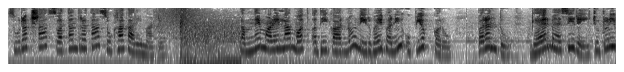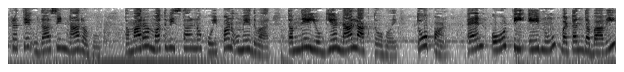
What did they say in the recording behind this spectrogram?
સુરક્ષા, સ્વતંત્રતા, સુખાકારી માટે. તમને મળેલા મત અધિકારનો નિર્ભય બની ઉપયોગ કરો. પરંતુ ઘેર બેસી રહી ચૂંટણી પ્રત્યે ઉદાસીન ના રહો. તમારા મત વિસ્તારનો કોઈ પણ ઉમેદવાર તમને યોગ્ય ના લાગતો હોય, તો પણ એનઓટીએ નું બટન દબાવી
